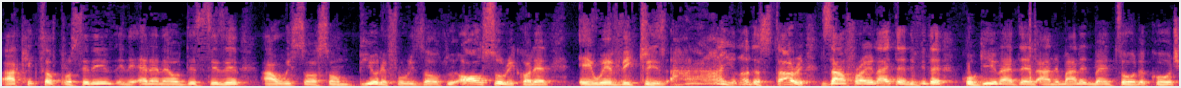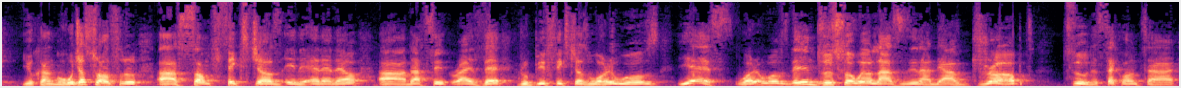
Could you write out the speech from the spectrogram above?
uh, kicked off proceedings in the NNL this season, and we saw some beautiful results. We also recorded away victories. Ah, you know the story. Zamfara United defeated Kogi United, and the management told the coach, you can go. We'll just run through uh, some fixtures in the NNL. Uh, that's it right there. Group B fixtures, Warri Wolves. Yes, Warri Wolves didn't do so well last season, and they have dropped to the second tier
